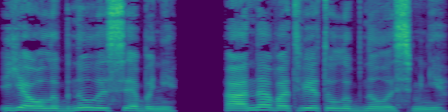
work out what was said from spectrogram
Я улыбнулась Эбони, а она в ответ улыбнулась мне.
